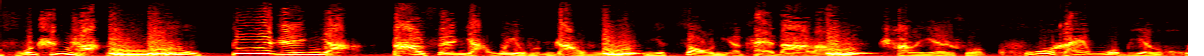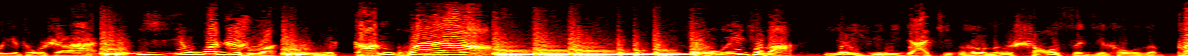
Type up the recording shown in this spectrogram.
府陈昌又逼着人家打死人家未婚丈夫，你造孽太大了。常言说苦海无边，回头是岸。依我之说，你赶快啊，回去吧。也许你家今后能少死几口子。呸！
